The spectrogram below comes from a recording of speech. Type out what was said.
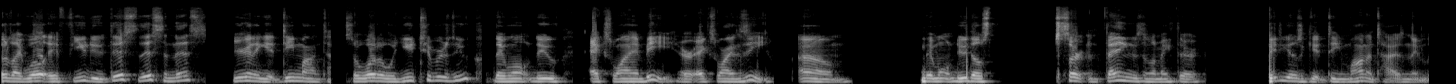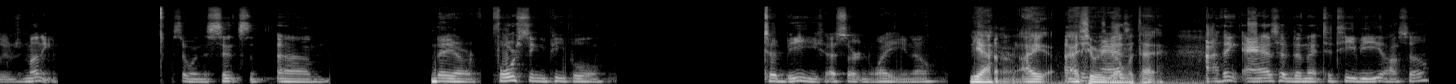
they're like well if you do this this and this you're going to get demonetized so what do youtubers do they won't do x y and b or x y and z um they won't do those certain things that'll make their videos get demonetized and they lose money so in the sense that um they are forcing people to be a certain way, you know. yeah Um, i i, I see where you're going with that I think ads have done that to TV also,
